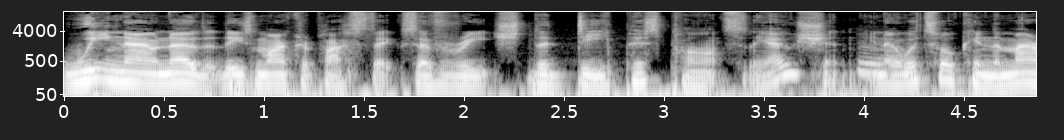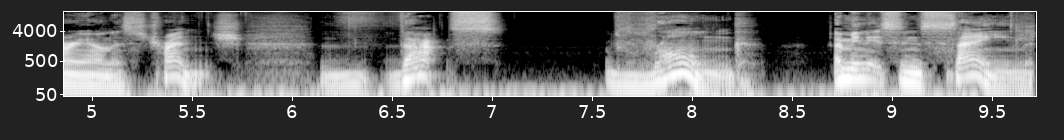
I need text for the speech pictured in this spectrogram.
We now know that these microplastics have reached the deepest parts of the ocean. You know, mm. we're talking the Marianas Trench. That's wrong. I mean, it's insane.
